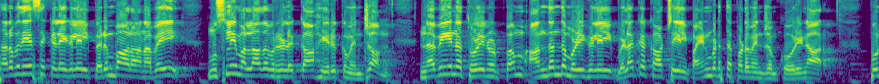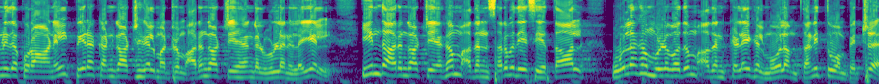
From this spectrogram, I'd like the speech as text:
சர்வதேச கிளைகளில் பெரும்பாலானவை முஸ்லிம் அல்லாதவர்களுக்காக இருக்கும் என்றும். நவீன தொழில்நுட்பம் அந்தந்த மொழிகளில் விளக்க காட்சியில் பயன்படுத்தப்படும் என்றும் கூறினார். புனித குரானில் பிற கண்காட்சிகள் மற்றும் அருங்காட்சியகங்கள் உள்ள நிலையில் இந்த அருங்காட்சியகம் அதன் சர்வதேசியத்தால் உலகம் முழுவதும் அதன் கிளைகள் மூலம் தனித்துவம் பெற்று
